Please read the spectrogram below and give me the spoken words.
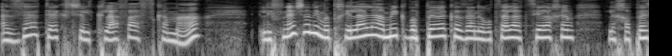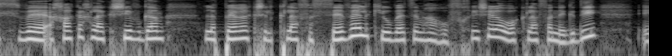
אז זה הטקסט של קלף ההסכמה. לפני שאני מתחילה להעמיק בפרק הזה, אני רוצה להציע לכם לחפש ואחר כך להקשיב גם לפרק של קלף הסבל, כי הוא בעצם ההופכי שלו, הוא הקלף הנגדי, אה,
